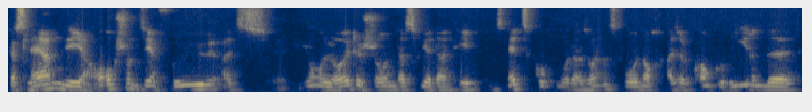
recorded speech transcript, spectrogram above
Das lernen wir ja auch schon sehr früh als junge Leute schon, dass wir dann eben ins Netz gucken oder sonst wo noch, also konkurrierende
